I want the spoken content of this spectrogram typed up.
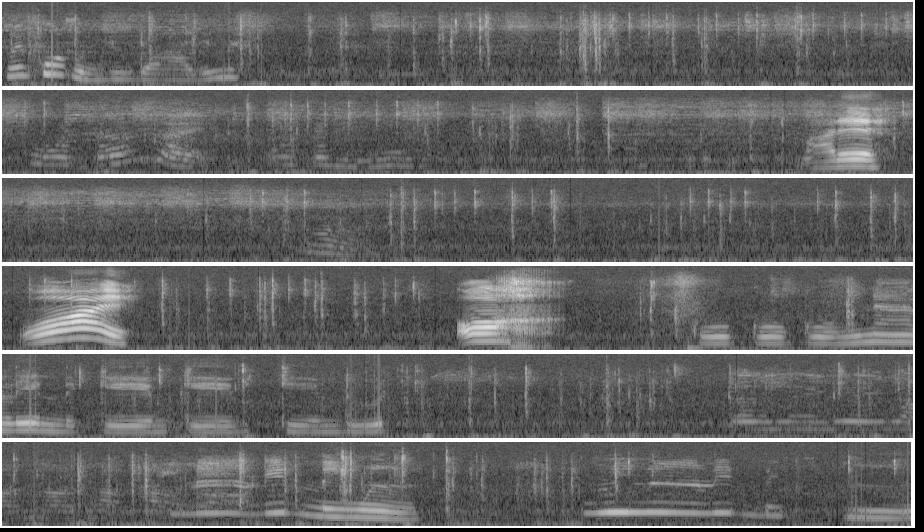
ไม่พูดเหมือนยูดาได้ไหมพูดได้พูดก็ดีมาเด้อืมโอ้ย โอ้กูกูกูไม่น่าเล่นเลยเกมเกมเกมดูดเลยเลยเลยหลอนหลอนหลอนหลอนไม่น่าเล่นเลยมึงไม่น่าเล่นเลยอืม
